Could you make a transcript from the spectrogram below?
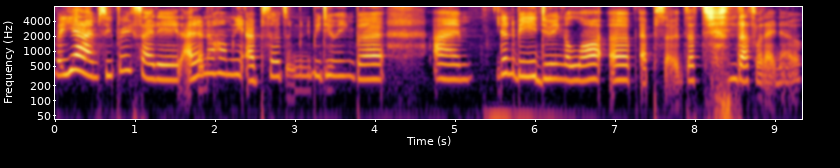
But yeah, I'm super excited. I don't know how many episodes I'm going to be doing, but I'm to be doing a lot of episodes. That's that's what I know.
